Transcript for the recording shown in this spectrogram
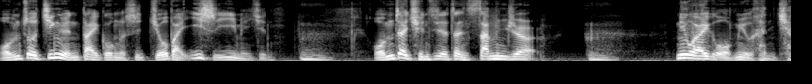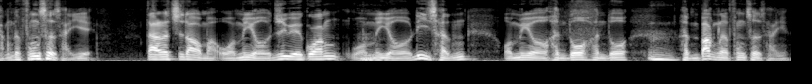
我们做晶圆代工的是九百一十亿美金，嗯我们在全世界占三分之二。嗯另外一个，我们有很强的封测产业。大家都知道嘛，我们有日月光，我们有力成，我们有很多很多很棒的封测产业。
